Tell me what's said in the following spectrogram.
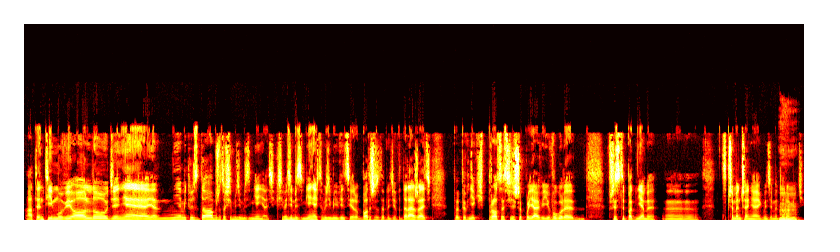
A ten team mówi, o ludzie, nie, ja, nie, mi tu jest dobrze, co się będziemy zmieniać. Jak się będziemy zmieniać, to będziemy mieli więcej roboty, że to będzie wdrażać, pe- pewnie jakiś proces się jeszcze pojawi i w ogóle wszyscy padniemy e, z przemęczenia, jak będziemy to Mhm. robić.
